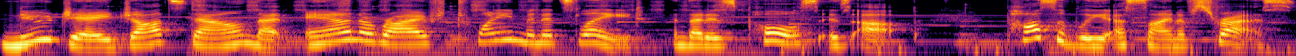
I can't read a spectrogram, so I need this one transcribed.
New Jay jots down that Anne arrived 20 minutes late and that his pulse is up, possibly a sign of stress.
